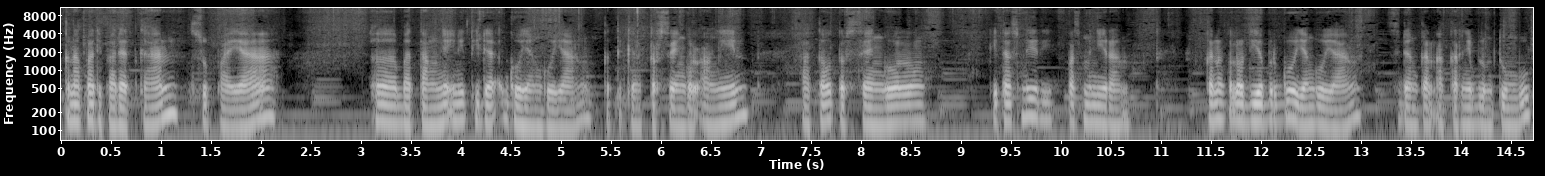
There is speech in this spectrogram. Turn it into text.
Kenapa dipadatkan? Supaya e, batangnya ini tidak goyang-goyang ketika tersenggol angin atau tersenggol kita sendiri pas menyiram. Karena kalau dia bergoyang-goyang sedangkan akarnya belum tumbuh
